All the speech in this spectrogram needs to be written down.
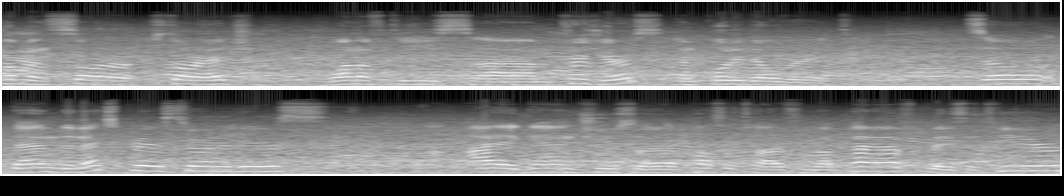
common stor- storage one of these um, treasures and put it over it. So then the next player's turn it is. I again choose a puzzle tile from my path, place it here,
